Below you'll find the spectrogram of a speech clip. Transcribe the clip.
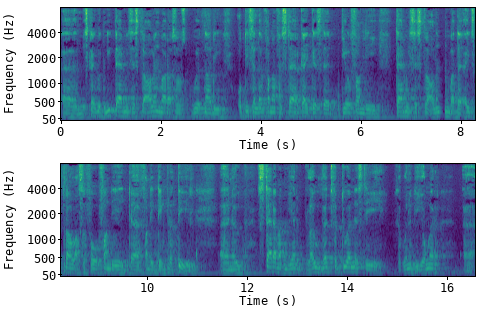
Uh, mens kyk ook nie termiese straling maar as ons moet na die optiese lig vanaf 'n ster kyk is dit deel van die termiese straling wat hy uitstraal as gevolg van die de, van die temperatuur. Uh nou sterre wat meer blou-wit vertoon is die gewoonlik die jonger uh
